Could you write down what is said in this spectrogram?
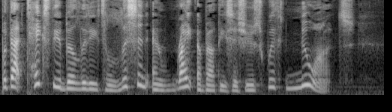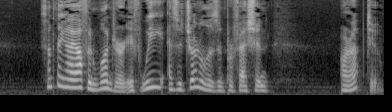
but that takes the ability to listen and write about these issues with nuance. Something I often wonder if we as a journalism profession are up to.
